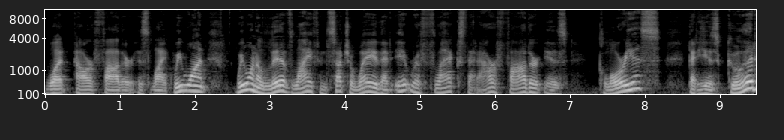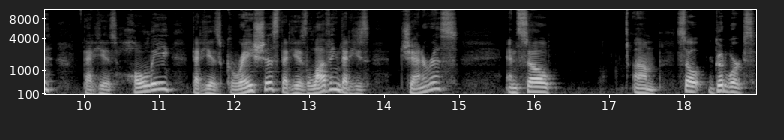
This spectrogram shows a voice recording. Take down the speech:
what our Father is like. We want, we want to live life in such a way that it reflects that our Father is glorious, that He is good, that He is holy, that He is gracious, that He is loving, that He's generous. And so, um, so good works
